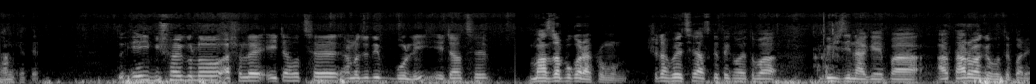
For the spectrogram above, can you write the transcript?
ধান ক্ষেতের। তো এই বিষয়গুলো আসলে এইটা হচ্ছে, আমরা যদি বলি, এটা হচ্ছে মাজরা পোকার আক্রমণ। সেটা হয়েছে আজকে থেকে হয়তো বা বিশ দিন আগে বা তারও আগে হতে পারে।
